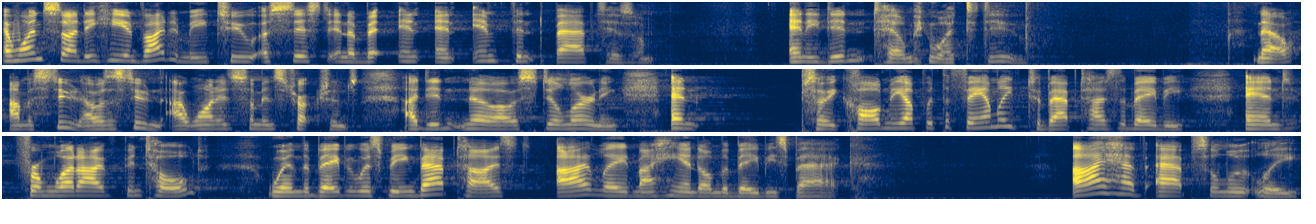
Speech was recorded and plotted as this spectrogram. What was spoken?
And one Sunday, he invited me to assist in, a, in an infant baptism. And he didn't tell me what to do. Now, I'm a student. I was a student. I wanted some instructions. I didn't know. I was still learning. And so he called me up with the family to baptize the baby. And from what I've been told, when the baby was being baptized, I laid my hand on the baby's back. I have absolutely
